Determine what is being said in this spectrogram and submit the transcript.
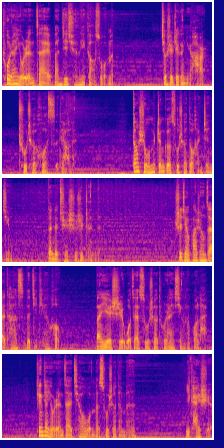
突然有人在班级群里告诉我们。”就是这个女孩，出车祸死掉了。当时我们整个宿舍都很震惊，但这确实是真的。事情发生在她死的几天后，半夜时我在宿舍突然醒了过来，听见有人在敲我们宿舍的门。一开始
